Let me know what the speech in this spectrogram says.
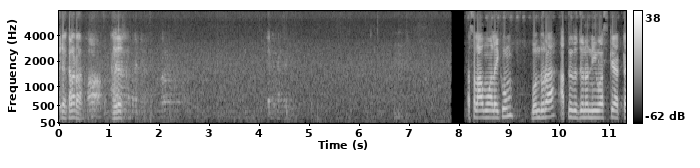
এটা কালাটা এটা আসসালামু আলাইকুম। বন্ধুরা আপনাদের জন্য নিউ আজকে একটা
